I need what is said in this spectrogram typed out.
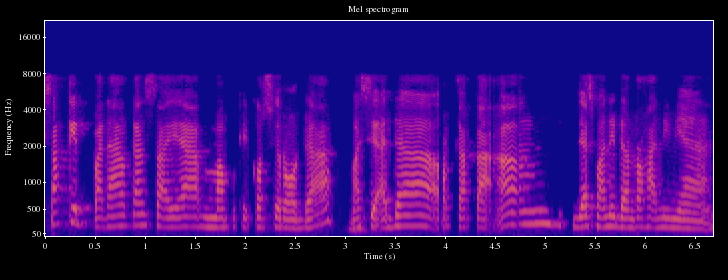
sakit, padahal kan saya memang pakai kursi roda, masih ada perkataan jasmani dan rohaninya.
